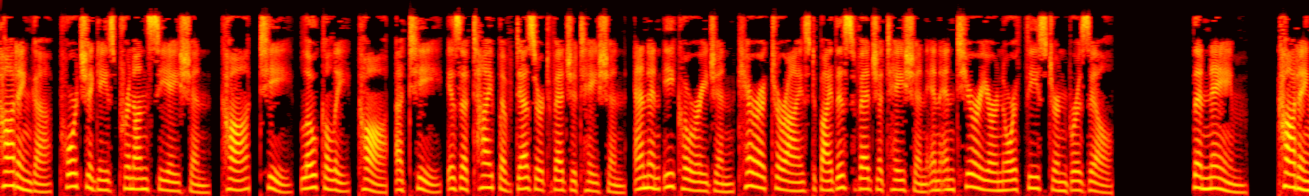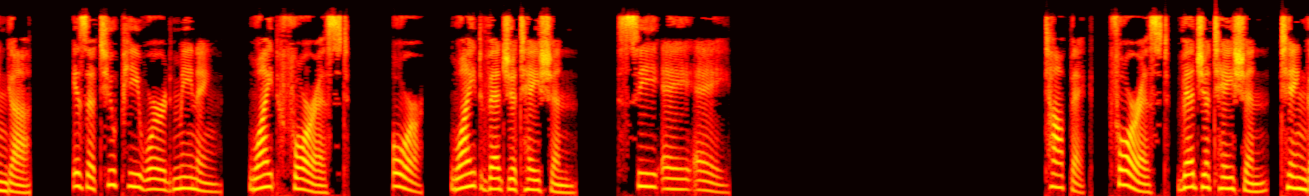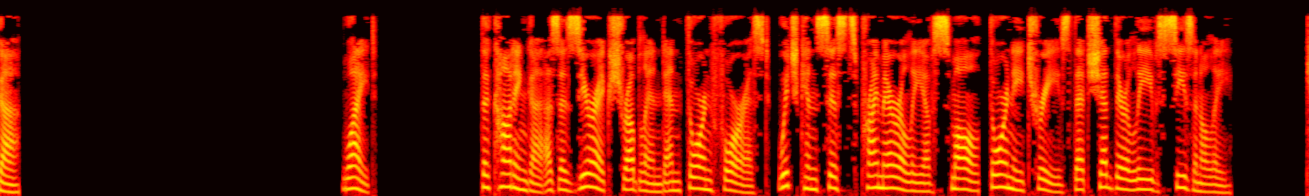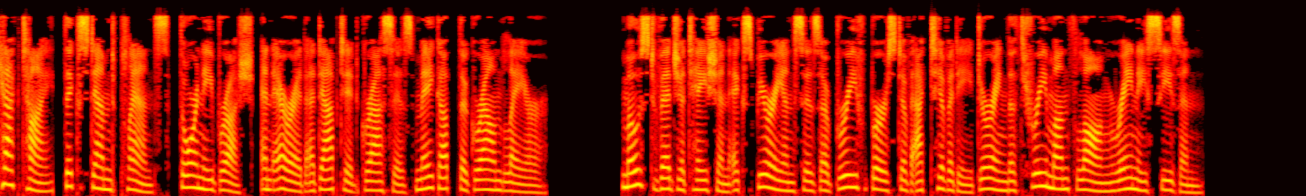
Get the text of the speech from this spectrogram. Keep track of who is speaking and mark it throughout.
Speaker 1: Caatinga Portuguese pronunciation, ca, t, locally ca, a t, is a type of desert vegetation, and an ecoregion characterized by this vegetation in interior northeastern Brazil. The name, Caatinga, is a Tupi word meaning, white forest, or white vegetation, CAA. Topic: Forest, vegetation, Tinga. White the Caatinga is a xeric shrubland and thorn forest, which consists primarily of small, thorny trees that shed their leaves seasonally. Cacti, thick-stemmed plants, thorny brush, and arid adapted grasses make up the ground layer. Most vegetation experiences a brief burst of activity during the three-month-long rainy season.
